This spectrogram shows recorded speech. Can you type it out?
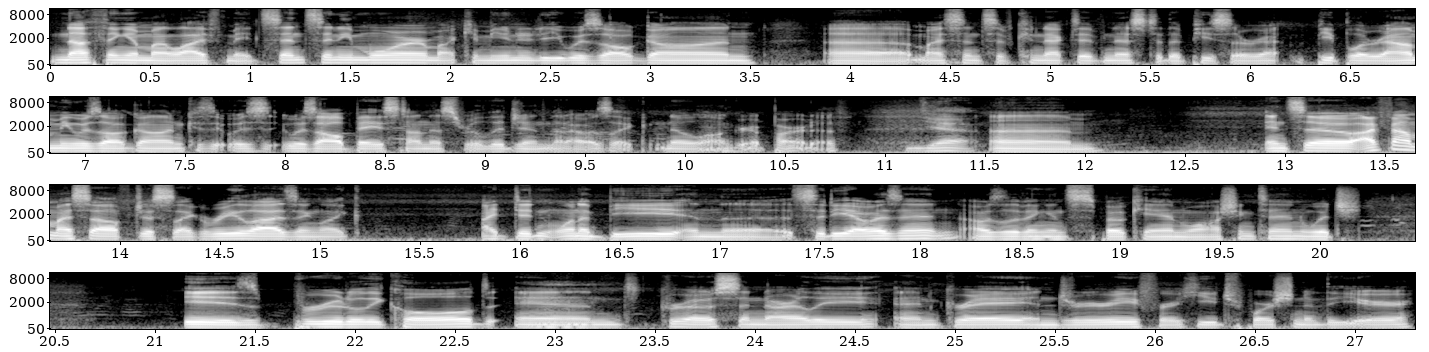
nothing in my life made sense anymore. My community was all gone. Uh, my sense of connectiveness to the piece ar- people around me was all gone because it was it was all based on this religion that I was like no longer a part of. Yeah. Um, and so I found myself just like realizing like I didn't want to be in the city I was in. I was living in Spokane, Washington, which is brutally cold and gross and gnarly and gray and dreary for a huge portion of the year.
